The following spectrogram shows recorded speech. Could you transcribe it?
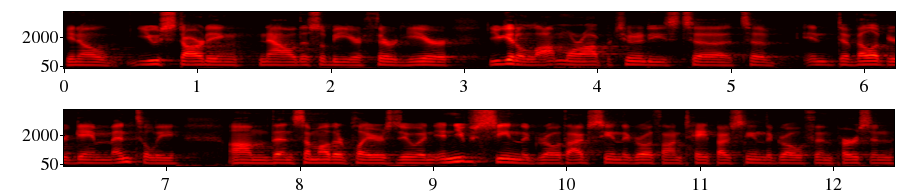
you know, you starting now, this will be your third year. You get a lot more opportunities to to develop your game mentally um, than some other players do. And, and you've seen the growth. I've seen the growth on tape. I've seen the growth in person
